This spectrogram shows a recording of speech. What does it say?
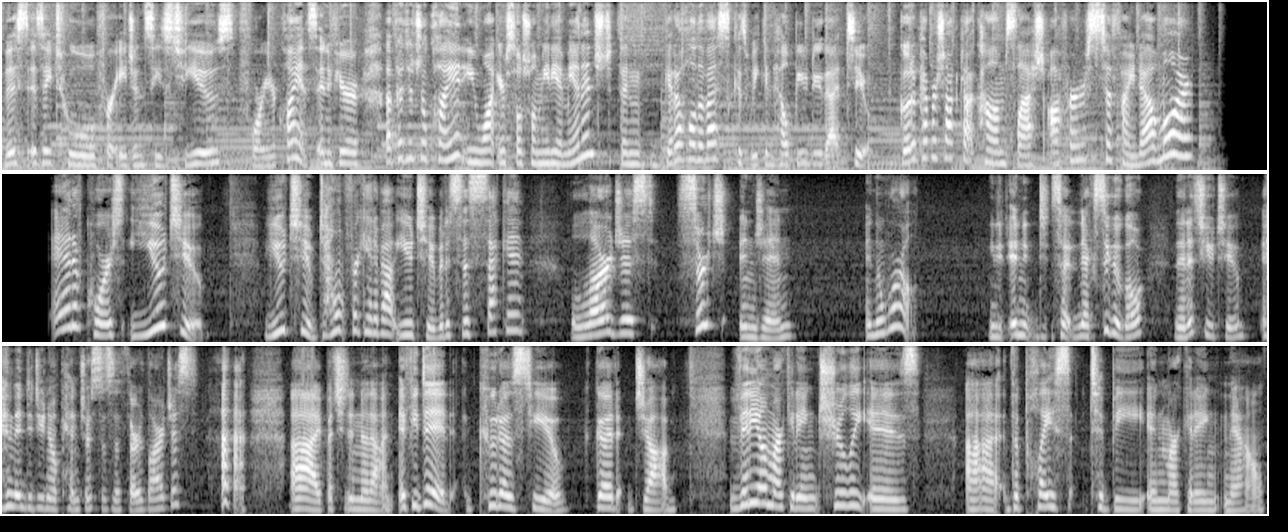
This is a tool for agencies to use for your clients. And if you're a potential client, you want your social media managed, then get a hold of us because we can help you do that too. Go to peppershock.com slash offers to find out more. And of course, YouTube. YouTube, don't forget about YouTube. It is the second largest search engine in the world. And so next to Google, then it's YouTube. And then did you know Pinterest is the third largest? ah, I bet you didn't know that one. If you did, kudos to you. Good job. Video marketing truly is uh, the place to be in marketing now.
